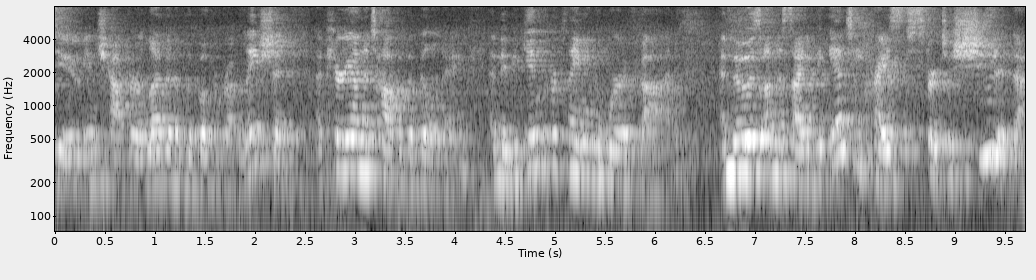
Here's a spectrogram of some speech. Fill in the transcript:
to in chapter 11 of the book of Revelation appearing on the top of a building, and they begin proclaiming the word of God. And those on the side of the Antichrist start to shoot at them,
